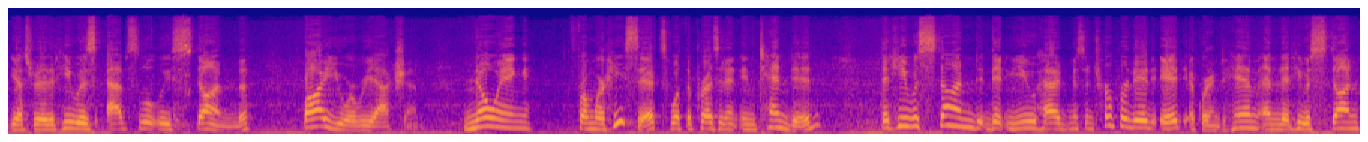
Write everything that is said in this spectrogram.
yesterday that he was absolutely stunned by your reaction, knowing from where he sits what the president intended, that he was stunned that you had misinterpreted it, according to him, and that he was stunned.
